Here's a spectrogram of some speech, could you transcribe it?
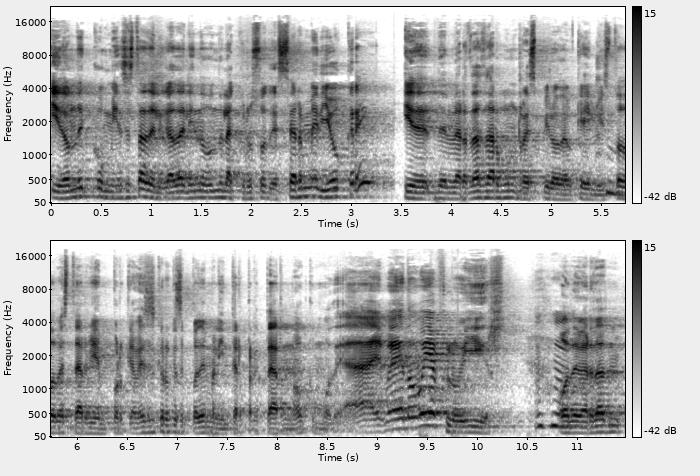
¿Y dónde comienza esta delgada línea? ¿Dónde la cruzo de ser mediocre y de, verdad darme un respiro de, ok, Luis, todo va a estar bien? Porque a veces creo que se puede malinterpretar, ¿no? Como de, ay, bueno, voy a fluir. O de verdad,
